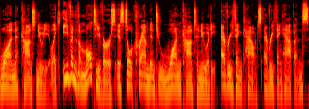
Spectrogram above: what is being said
one continuity. Like even the multiverse is still crammed into one continuity. Everything counts, everything happens.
